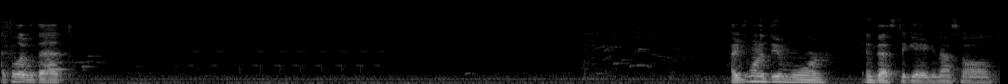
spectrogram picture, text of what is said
I can live with that. I just want to do more investigating, that's all.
